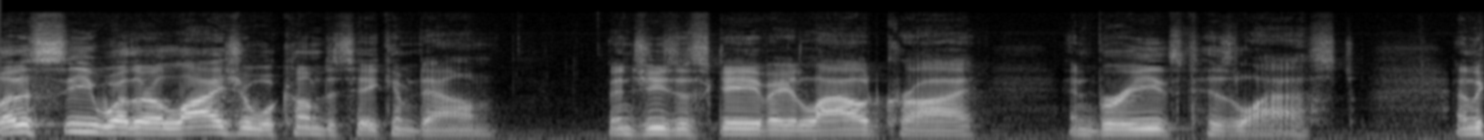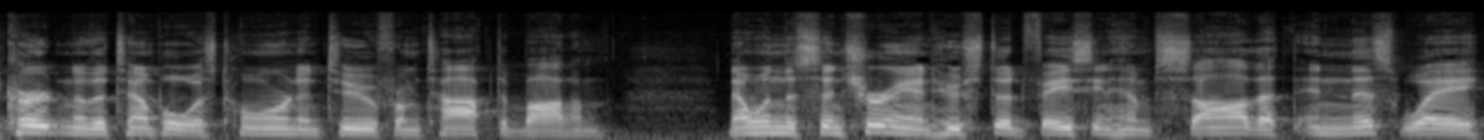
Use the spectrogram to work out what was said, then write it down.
let us see whether Elijah will come to take him down. Then Jesus gave a loud cry and breathed his last. And the curtain of the temple was torn in two from top to bottom. Now, when the centurion who stood facing him saw that in this way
